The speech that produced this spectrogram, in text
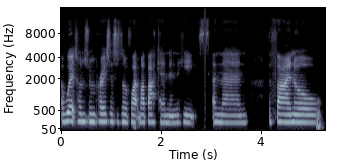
I worked on some processes of like my back end in the heats, and then the final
